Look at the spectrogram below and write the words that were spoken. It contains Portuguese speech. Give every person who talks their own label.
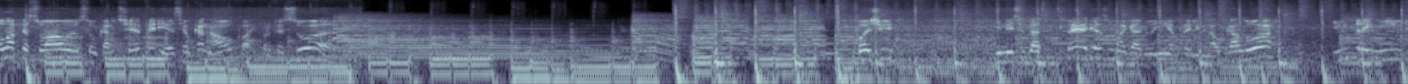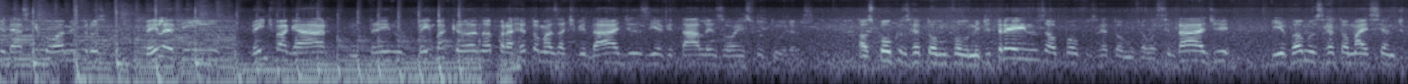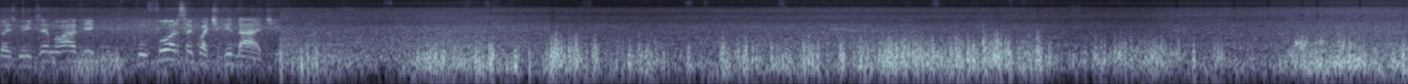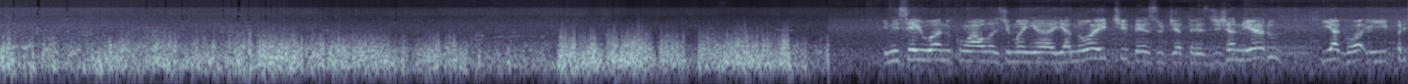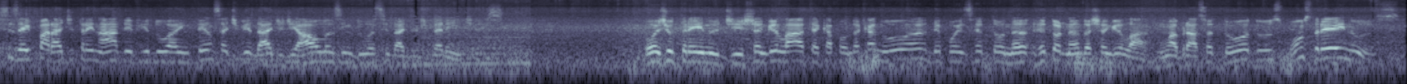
Speaker 1: Olá pessoal, eu sou o Carlos Schaefer e esse é o canal Corre Professor. Hoje, início das férias, uma garoinha para eliminar o calor e um treininho de 10 km, bem levinho, bem devagar, um treino bem bacana para retomar as atividades e evitar lesões futuras. Aos poucos retomo o volume de treinos, aos poucos retomo velocidade e vamos retomar esse ano de 2019 com força, com atividade. Iniciei o ano com aulas de manhã e à noite, desde o dia 13 de janeiro, e, agora, e precisei parar de treinar devido à intensa atividade de aulas em duas cidades diferentes. Hoje o treino de Xangri-Lá até Capão da Canoa, depois retornando a Xangri-Lá. Um abraço a todos, bons treinos!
